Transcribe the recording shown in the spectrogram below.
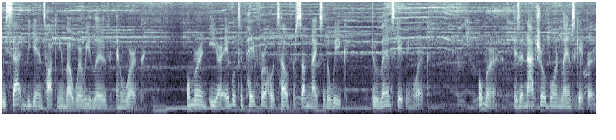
We sat and began talking about where we live and work. Omar and E are able to pay for a hotel for some nights of the week through landscaping work. Omar is a natural born landscaper,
